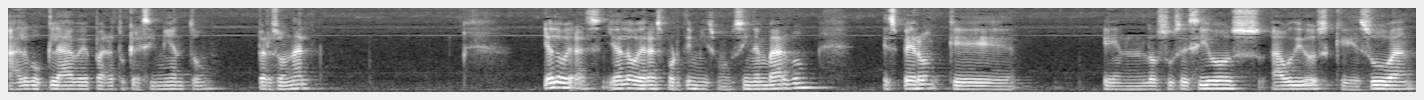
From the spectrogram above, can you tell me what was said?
algo clave para tu crecimiento personal. Ya lo verás, ya lo verás por ti mismo. Sin embargo, espero que en los sucesivos audios que suban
